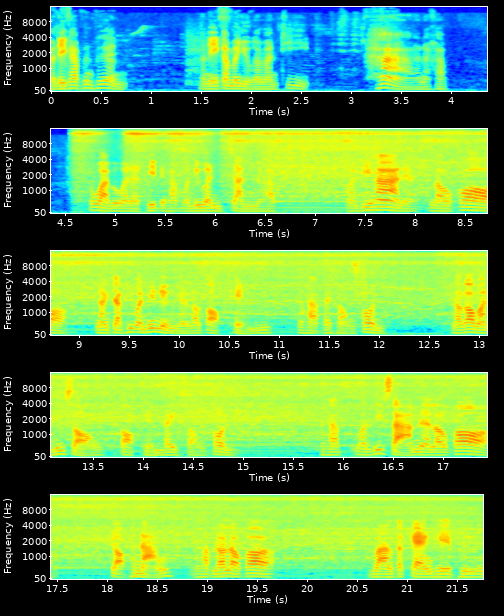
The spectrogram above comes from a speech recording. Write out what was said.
วัสดีครับเพื่อนๆ วันนี้ก็มาอยู่กันวันที่ 5 แล้วนะครับ เมื่อวานเป็นวันอาทิตย์นะครับ วันนี้วันจันทร์นะครับ วันที่ 5 เนี่ยเราก็หลังจากที่วันที่ 1 เนี่ยเราตอกเข็มนะครับไป 2 ต้น แล้วก็วันที่ 2 ตอกเข็มไปอีก2ต้นนะครับ วันที่ 3 เนี่ยเราก็เจาะผนังนะครับ แล้วเราก็วางตะแกรงเทพื้น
